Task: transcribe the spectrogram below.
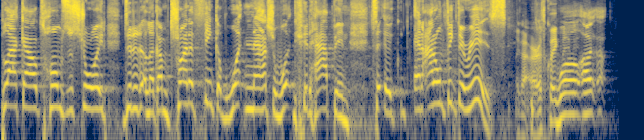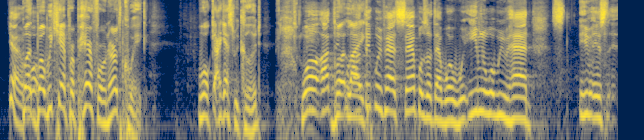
blackouts, homes destroyed. da-da-da. Like I'm trying to think of what natural, what could happen to, uh, and I don't think there is. Like an earthquake. Well, I, I- yeah, But well, but we can't prepare for an earthquake. Well, I guess we could. Well, I think, But, I like- think we've had samples of that where we, even what we've had, even it's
